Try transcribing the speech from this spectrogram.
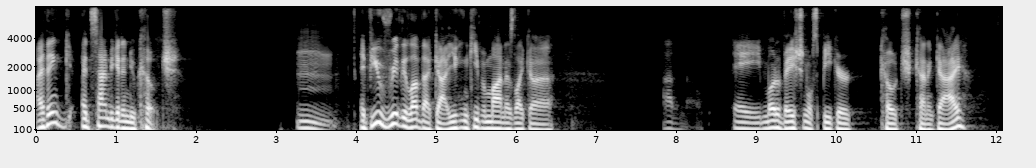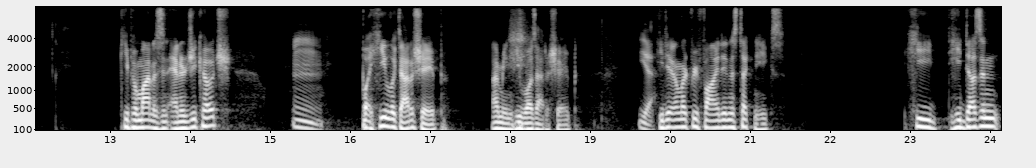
I think it's time to get a new coach. Hmm. If you really love that guy, you can keep him on as like a, I don't know, a motivational speaker coach kind of guy. Keep him on as an energy coach. Hmm. But he looked out of shape. I mean, he was out of shape. Yeah. He didn't look refined in his techniques. He he doesn't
